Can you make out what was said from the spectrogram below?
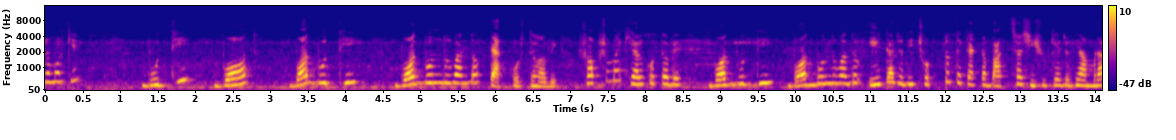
নম্বর কি? বুদ্ধি, বধ বদ বুদ্ধি বদ বন্ধু বান্ধব ত্যাগ করতে হবে। সবসময় খেয়াল করতে হবে বদ বুদ্ধি বদ বন্ধু বান্ধব এইটা যদি ছোট্ট থেকে একটা বাচ্চা, শিশুকে যদি আমরা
